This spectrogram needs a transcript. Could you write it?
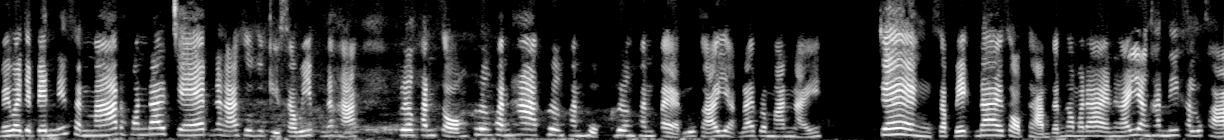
ไม่ว่าจะเป็นนิสสันมาร์ทฮอนด้าแจ๊นะคะซูซูกิสวิฟนะคะ เครื่องพันสองเครื่องพันห้าเครื่องพันหกเครื่องพันแปดลูกค้าอยากได้ประมาณไหน แจ้งสเปคได้สอบถามกันเข้ามาได้นะคะ อย่างคันนี้ค่ะลูกค้า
